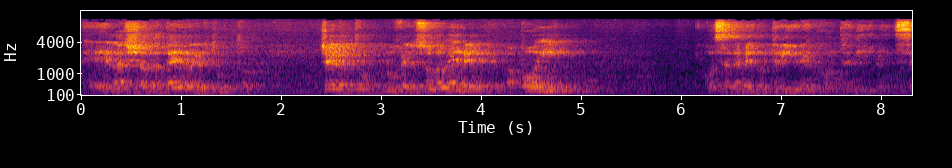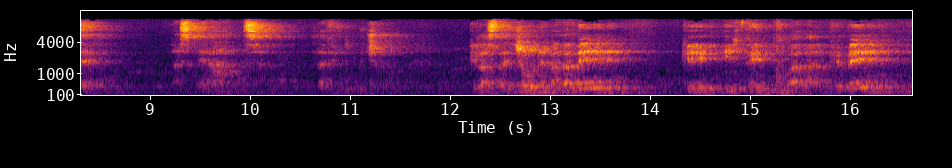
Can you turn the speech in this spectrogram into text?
eh, lascia da terra il tutto. Certo, lui fa il suo dovere, ma poi cosa deve nutrire il contadino in sé? La speranza, la fiducia, che la stagione vada bene, che il tempo vada anche bene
